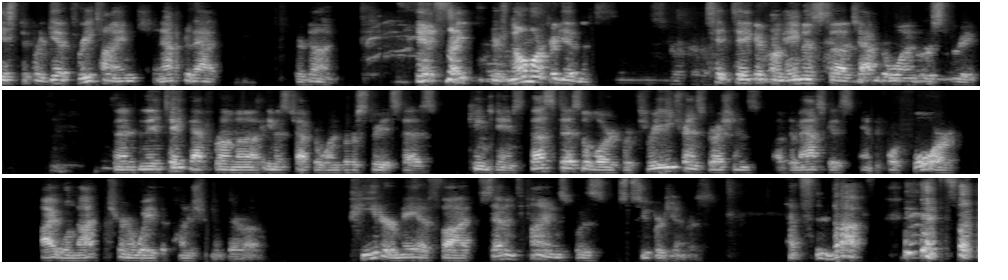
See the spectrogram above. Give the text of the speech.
is to forgive three times, and after that, they're done. it's like there's no more forgiveness. T- take it from Amos uh, chapter 1, verse 3. And they take that from uh, Amos chapter 1, verse 3. It says, King James, Thus says the Lord, for three transgressions of Damascus, and for four, I will not turn away the punishment thereof. Peter may have thought seven times was super generous. That's enough. it's like,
